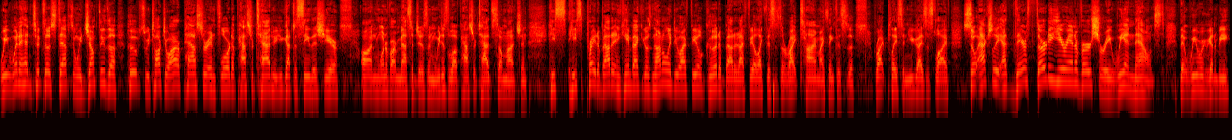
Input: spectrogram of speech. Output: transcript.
we went ahead and took those steps and we jumped through the hoops. We talked to our pastor in Florida, Pastor Tad, who you got to see this year on one of our messages, and we just love Pastor Tad so much. And he's he's prayed about it, and he came back. He goes, "Not only do I feel good about it, I feel like this is the right time. I think this is the right place in you guys' life." So actually, at their 30 year anniversary, we announced that we were going to be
